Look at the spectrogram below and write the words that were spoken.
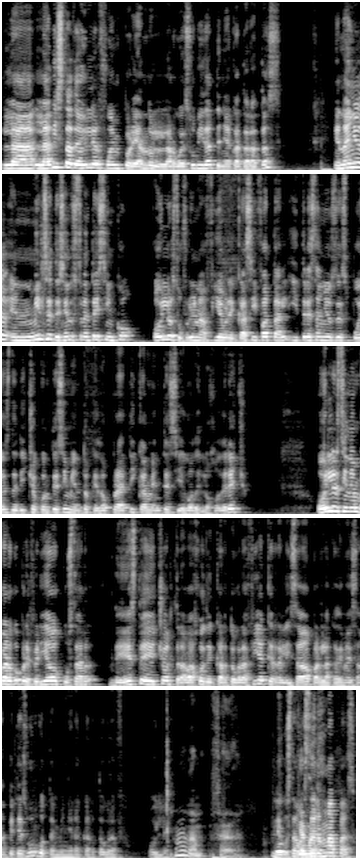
la, la vista de Euler fue empeorando a lo largo de su vida, tenía cataratas. En, año, en 1735, Euler sufrió una fiebre casi fatal y tres años después de dicho acontecimiento quedó prácticamente ciego del ojo derecho. Euler, sin embargo, prefería acusar de este hecho al trabajo de cartografía que realizaba para la Academia de San Petersburgo, también era cartógrafo, Euler. No, no, o sea, Le gustaba ¿Qué hacer más? mapas.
